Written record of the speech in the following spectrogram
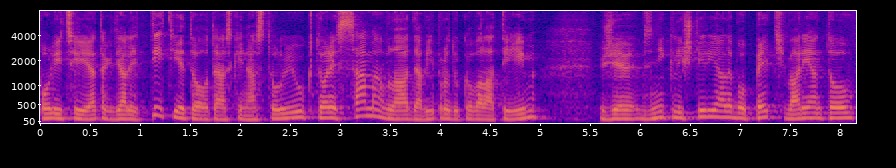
polícii a tak ďalej. Tí tieto otázky nastolujú, ktoré sama vláda vyprodukovala tým, že vznikli 4 alebo 5 variantov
